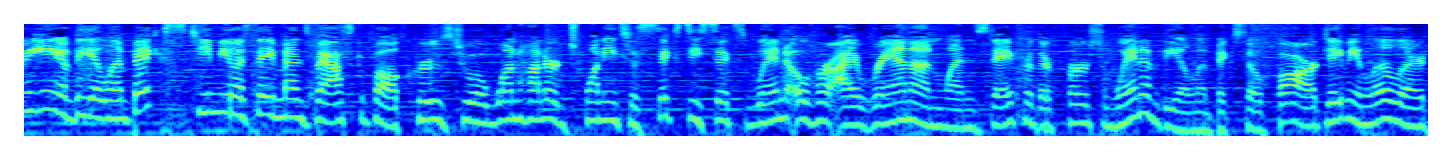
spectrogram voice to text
Speaking of the Olympics, Team USA men's basketball cruised to a 120 to 66 win over Iran on Wednesday for their first win of the Olympics so far. Damian Lillard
